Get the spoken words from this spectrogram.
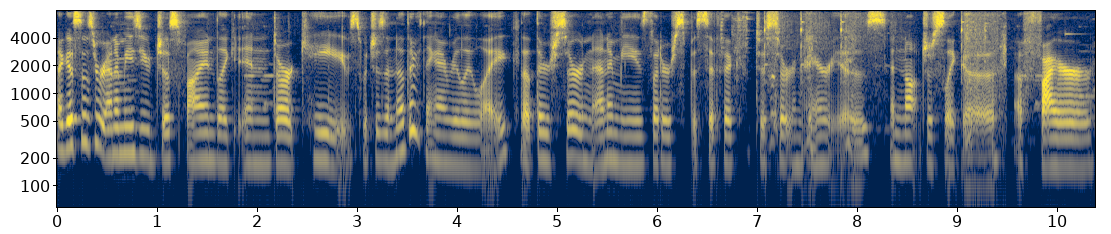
I guess those are enemies you just find like in dark caves, which is another thing I really like, that there's certain enemies that are specific to certain areas and not just like a, a fire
